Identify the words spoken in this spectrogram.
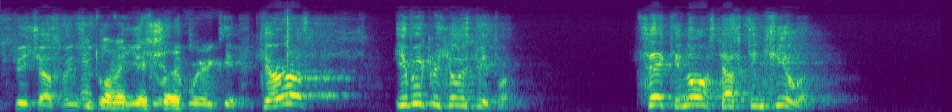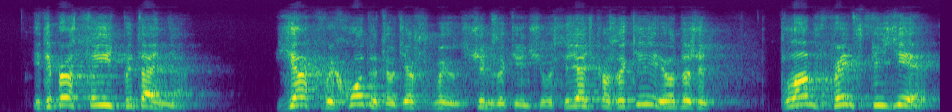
в свій час в інституті їздили на такий раз, і виключили світло. Це кіно все скінчило. І тепер стоїть питання, як виходити, от я ж ми з чим закінчили? Сидять козаки, і от значить, план, в принципі, є.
